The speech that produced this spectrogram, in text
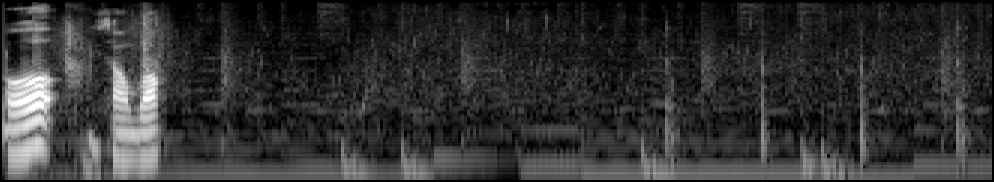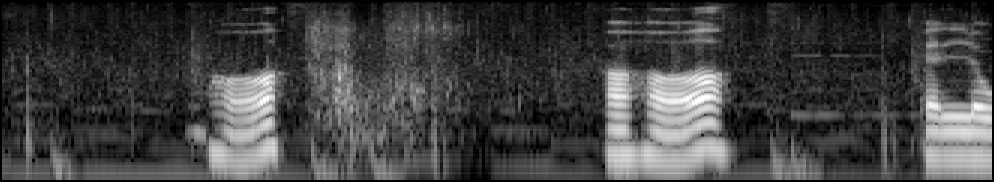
โอ้สองบล็อกโอ้โหโอ้โห เป็นรู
